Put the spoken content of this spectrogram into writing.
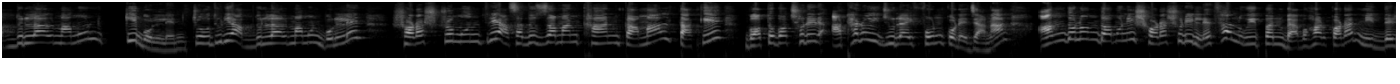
আবদুল্লাল মামুন কি বললেন? চৌধুরী আবদুল্লাল মামুন বললেন, স্বরাষ্ট্রমন্ত্রী আসাদুজ্জামান খান কামাল তাকে গত বছরের আঠারোই জুলাই ফোন করে জানান, আন্দোলন দমনে সরাসরি লেথাল উইপন ব্যবহার করার নির্দেশ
